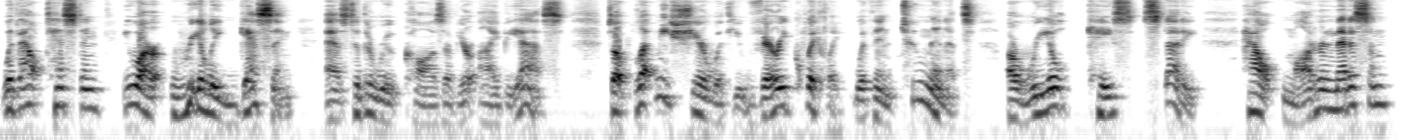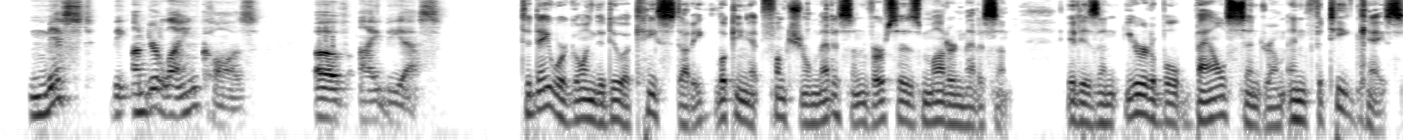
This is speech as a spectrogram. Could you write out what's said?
Without testing, you are really guessing as to the root cause of your IBS. So let me share with you very quickly, within two minutes, a real case study, how modern medicine missed the underlying cause of IBS. Today we're going to do a case study looking at functional medicine versus modern medicine. It is an irritable bowel syndrome and fatigue case.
